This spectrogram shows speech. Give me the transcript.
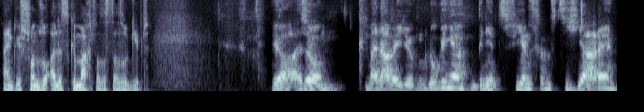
eigentlich schon so alles gemacht, was es da so gibt. Ja, also mein Name ist Jürgen Luginger, bin jetzt 54 Jahre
